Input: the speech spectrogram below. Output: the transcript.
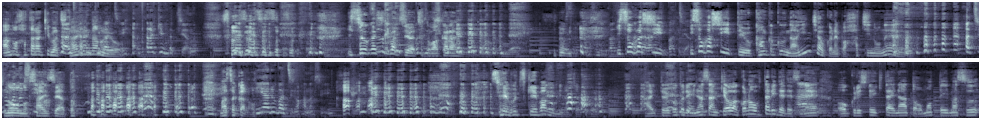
あの働き蜂大変なのよ。働き鉢やな。そうそうそうそうそう。忙し蜂はちょっと分からへんけど、うん。忙しい忙しいっていう感覚ないんちゃうかなやっぱ蜂のね。鉢脳のサイ話ズやと。まさかの。リアル鉢の話。生物系番組になっちゃうこれはいということで皆さん今日はこのお二人でですね、お送りしていきたいなと思っています、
